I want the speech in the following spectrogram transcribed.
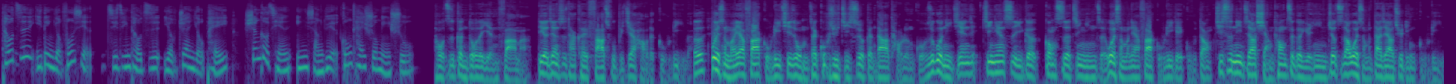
投资一定有风险，基金投资有赚有赔，申购前应详阅公开说明书。投资更多的研发嘛。第二件事，它可以发出比较好的鼓励嘛。而为什么要发鼓励？其实我们在过去几次有跟大家讨论过。如果你今天今天是一个公司的经营者，为什么你要发鼓励给股东？其实你只要想通这个原因，你就知道为什么大家要去领鼓励。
